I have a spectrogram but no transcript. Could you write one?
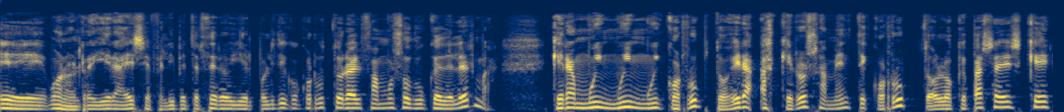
eh, bueno, el rey era ese, Felipe III, y el político corrupto era el famoso duque de Lerma, que era muy, muy, muy corrupto, era asquerosamente corrupto. Lo que pasa es que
